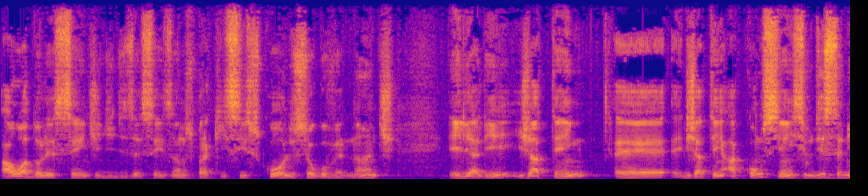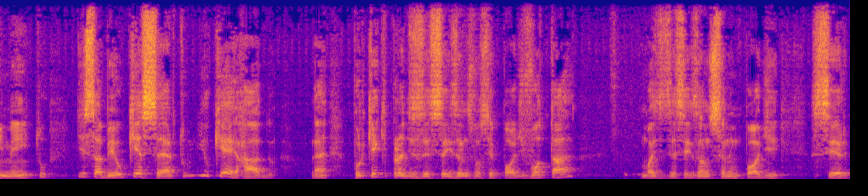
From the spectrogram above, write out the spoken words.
ao adolescente de 16 anos para que se escolha o seu governante, ele ali já tem, é, ele já tem a consciência e o discernimento de saber o que é certo e o que é errado. Né? Por que, que para 16 anos você pode votar, mas 16 anos você não pode ser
